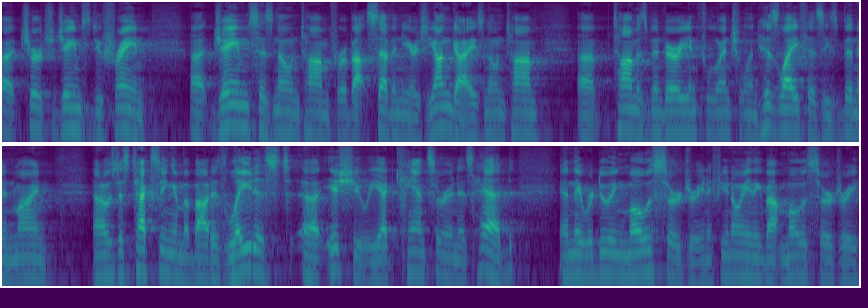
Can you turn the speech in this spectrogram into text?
uh, church, James Dufresne. Uh, James has known Tom for about seven years. Young guy, he's known Tom. Uh, Tom has been very influential in his life as he's been in mine. And I was just texting him about his latest uh, issue. He had cancer in his head, and they were doing Mohs surgery. And if you know anything about Mohs surgery,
